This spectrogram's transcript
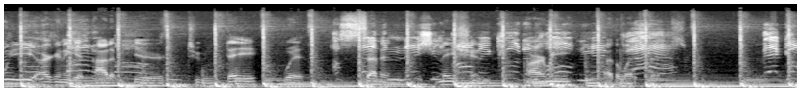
We are going to get out of here today with Seven Nation Army by the White Stripes.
